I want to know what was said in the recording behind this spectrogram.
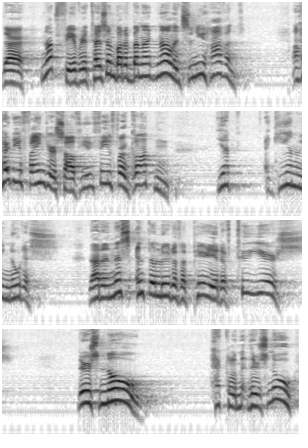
their, not favoritism, but have been acknowledged, and you haven't. And how do you find yourself? You feel forgotten. Yet, again, we notice that in this interlude of a period of two years, there's no heckle, there's no,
